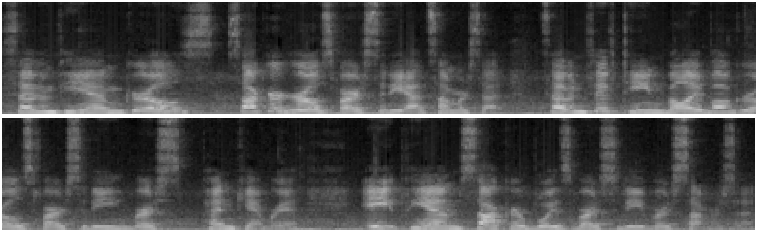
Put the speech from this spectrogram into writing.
7 p.m. Girls Soccer Girls Varsity at Somerset. 7:15 Volleyball Girls Varsity versus Penn Cambria. 8 p.m. Soccer Boys Varsity versus Somerset.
